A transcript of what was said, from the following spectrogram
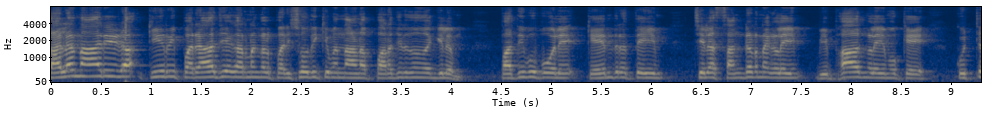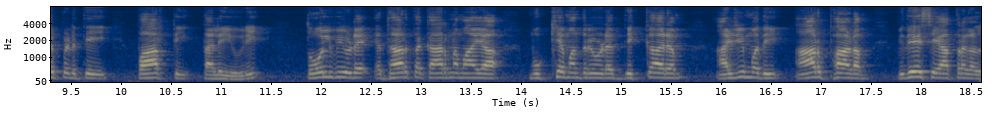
തലനാരിഴ കീറി പരാജയ കാരണങ്ങൾ പരിശോധിക്കുമെന്നാണ് പറഞ്ഞിരുന്നതെങ്കിലും പതിവ് പോലെ കേന്ദ്രത്തെയും ചില സംഘടനകളെയും വിഭാഗങ്ങളെയും ഒക്കെ കുറ്റപ്പെടുത്തി പാർട്ടി തലയൂരി. തോൽവിയുടെ യഥാർത്ഥ കാരണമായ മുഖ്യമന്ത്രിയുടെ ധിക്കാരം അഴിമതി ആർഭാടം വിദേശയാത്രകൾ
